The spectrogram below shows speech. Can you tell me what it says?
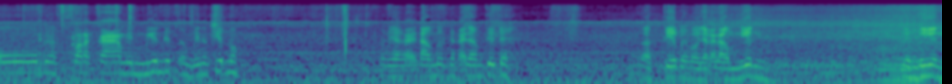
អូមានសារការមានមានទៀតមានទៀតនោះ តែយ៉ាងឯដើមមានយ៉ាងឯដើមទៀតទេដល់ទៀតឯងបងយ៉ាងឯដើមមានមានមាន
